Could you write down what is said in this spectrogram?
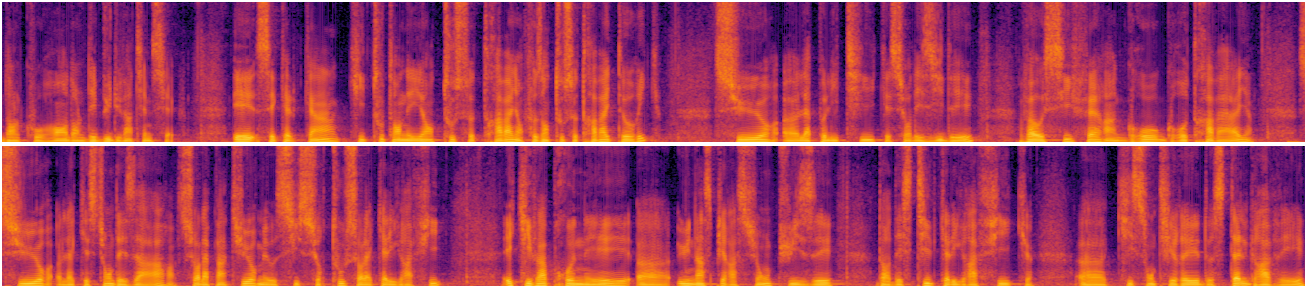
dans le courant, dans le début du XXe siècle. Et c'est quelqu'un qui, tout en ayant tout ce travail, en faisant tout ce travail théorique, sur euh, la politique et sur les idées, va aussi faire un gros, gros travail sur la question des arts, sur la peinture, mais aussi surtout sur la calligraphie, et qui va prôner euh, une inspiration puisée dans des styles calligraphiques euh, qui sont tirés de stèles gravées,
